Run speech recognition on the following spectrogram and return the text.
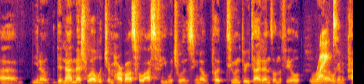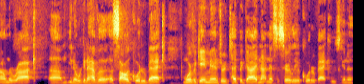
uh, you know, did not mesh well with Jim Harbaugh's philosophy, which was, you know, put two and three tight ends on the field. Right. Uh, we're going to pound the rock. Um, you know, we're going to have a, a, solid quarterback. more of a game manager type of guy, not necessarily a quarterback who's going to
